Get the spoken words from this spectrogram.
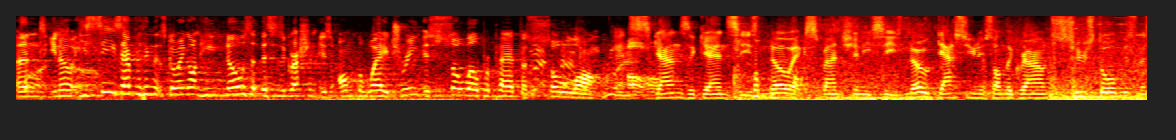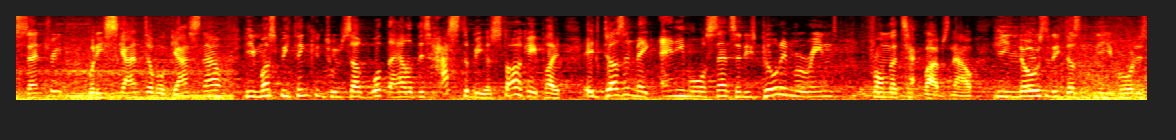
and, you know, he sees everything that's going on. He knows that this aggression is on the way. Dream is so well prepared for so long. And Oh. scans again, sees no expansion, he sees no gas units on the ground, two stalkers and a sentry, but he scanned double gas now. He must be thinking to himself, what the hell, this has to be a Stargate play. It doesn't make any more sense, and he's building Marines from the tech labs now. He knows that he doesn't need Marauders,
